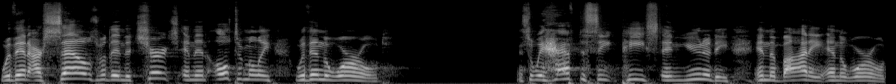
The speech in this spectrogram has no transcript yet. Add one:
within ourselves, within the church, and then ultimately within the world. And so we have to seek peace and unity in the body and the world.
